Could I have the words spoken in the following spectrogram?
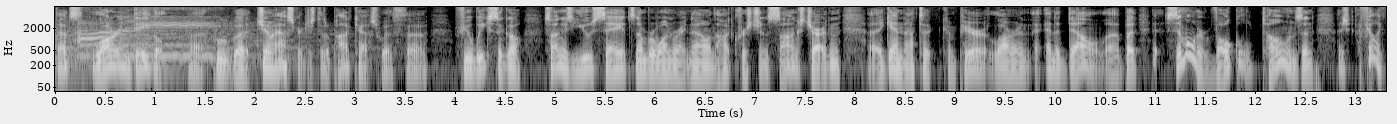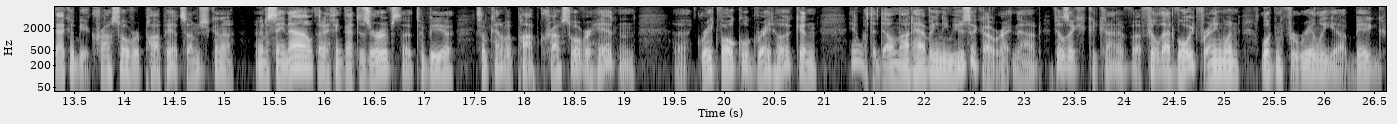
That's Lauren Daigle, uh, who uh, Jim Asker just did a podcast with uh, a few weeks ago. song is "You Say." It's number one right now on the Hot Christian Songs chart. And uh, again, not to compare Lauren and Adele, uh, but similar vocal tones. And I feel like that could be a crossover pop hit. So I'm just gonna I'm gonna say now that I think that deserves uh, to be a some kind of a pop crossover hit. And great vocal, great hook, and you know, with Adele not having any music out right now, it feels like it could kind of fill that void for anyone looking for really big,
